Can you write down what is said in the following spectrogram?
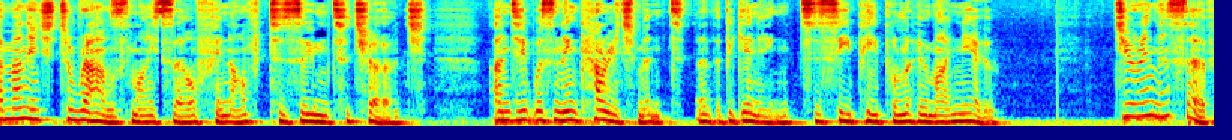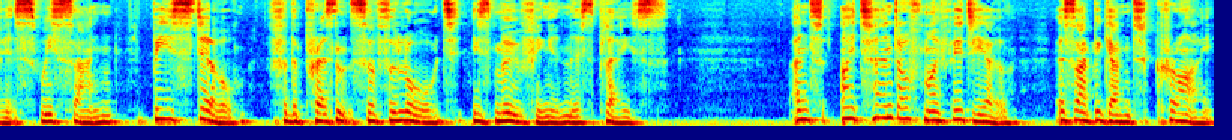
I managed to rouse myself enough to Zoom to church, and it was an encouragement at the beginning to see people whom I knew. During the service, we sang, Be Still, for the presence of the Lord is moving in this place. And I turned off my video as I began to cry.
